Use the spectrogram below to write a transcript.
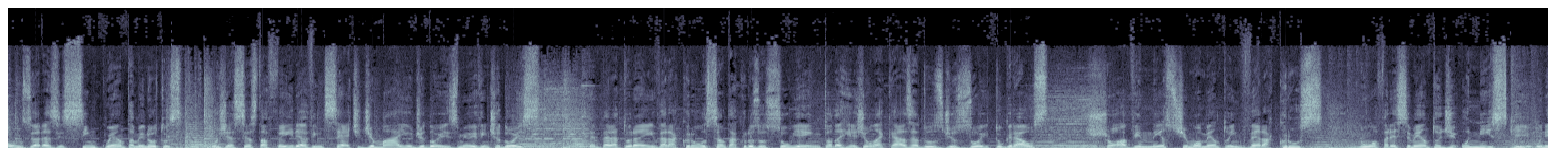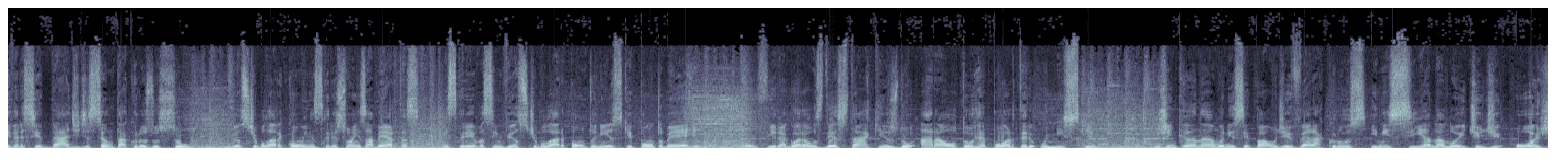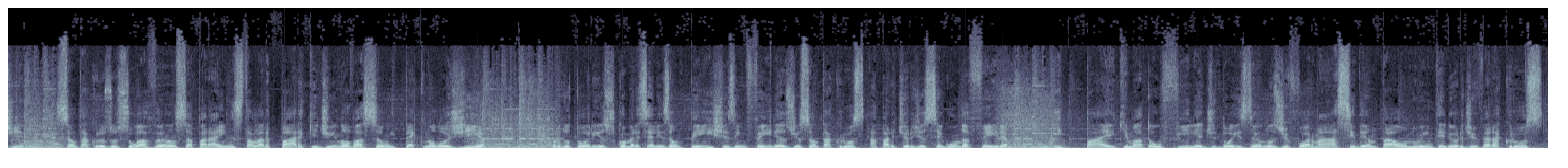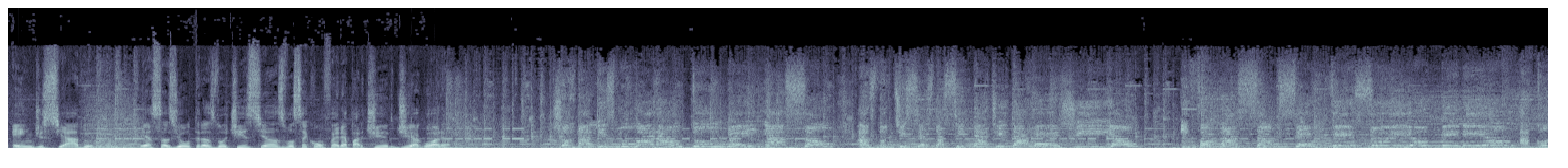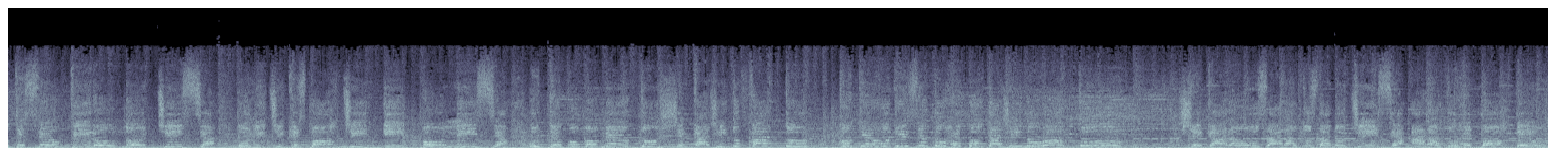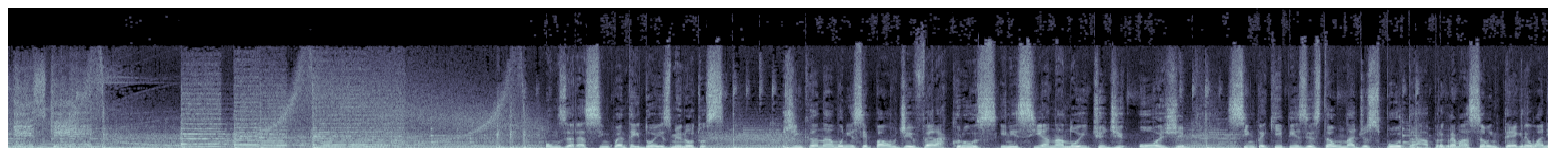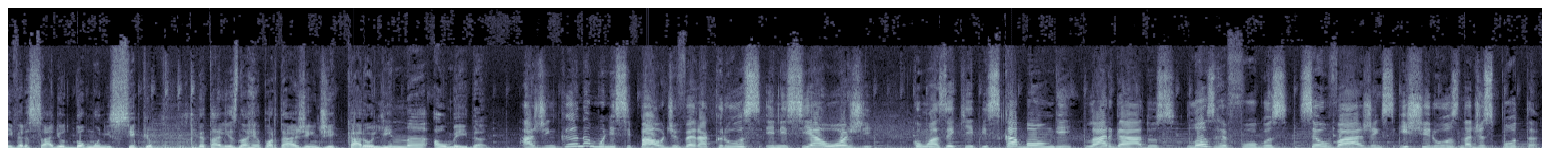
11 horas e 50 minutos. Hoje é sexta-feira, 27 de maio de 2022. Temperatura em Veracruz, Santa Cruz do Sul e em toda a região na casa dos 18 graus. Chove neste momento em Veracruz. Num oferecimento de Unisque, Universidade de Santa Cruz do Sul. Vestibular com inscrições abertas. Inscreva-se em vestibular.unisque.br. Confira agora os destaques do Arauto Repórter Unisque. Gincana Municipal de Veracruz inicia na noite de hoje. Santa Cruz do Sul avança para instalar parque de inovação e tecnologia. Produtores comercializam peixes em feiras de Santa Cruz a partir de segunda-feira. E pai que matou filha de dois anos de forma acidental no interior de Veracruz é indiciado. Essas e outras notícias você confere a partir de agora. Jornalismo Arauto em. As notícias da cidade da região. Informação, serviço e opinião. Aconteceu, virou notícia. Política, esporte e polícia. O tempo, momento, checagem do fato. Conteúdo dizendo, reportagem no ato. Chegaram os arautos da notícia. Arauto, repórter, Unisque. 11 horas 52 minutos. Gincana Municipal de Veracruz inicia na noite de hoje. Cinco equipes estão na disputa. A programação integra o aniversário do município. Detalhes na reportagem de Carolina Almeida. A Gincana Municipal de Veracruz inicia hoje com as equipes Cabong, Largados, Los Refugos, Selvagens e Chirus na disputa.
